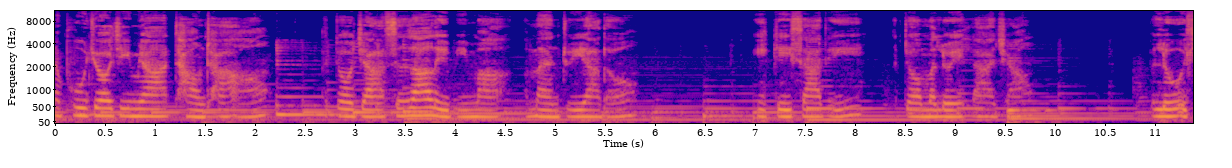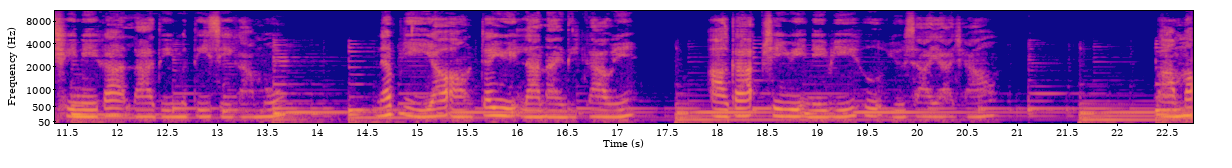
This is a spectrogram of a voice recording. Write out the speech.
နဖူးကြောကြီးများထောင်ထားအောင်အတော်ကြာစဉ်းစားလေပြီးမှအမှန်တွေ့ရတော့ဤကိစ္စသည်အတော်မလွယ်လာကြောင်းဘလို့အခြေအနေကလာသည်မသိစေကမူ နတ်ပြည်ရောက်အောင်တက်၍လာနိုင်သည်ကပင်အာကဖြစ်၍နေပြီဟုယူဆရကြောင်းဘာမှ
